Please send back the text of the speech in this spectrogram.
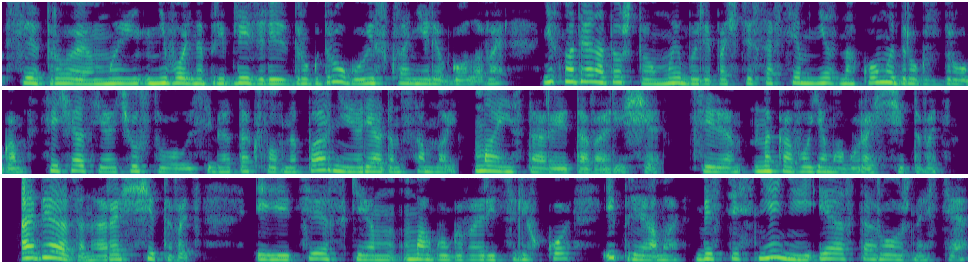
Все трое мы невольно приблизились друг к другу и склонили головы. Несмотря на то, что мы были почти совсем не знакомы друг с другом, сейчас я чувствовала себя так, словно парни рядом со мной, мои старые товарищи, те, на кого я могу рассчитывать. Обязана рассчитывать. И те, с кем могу говорить легко и прямо, без стеснений и осторожности.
